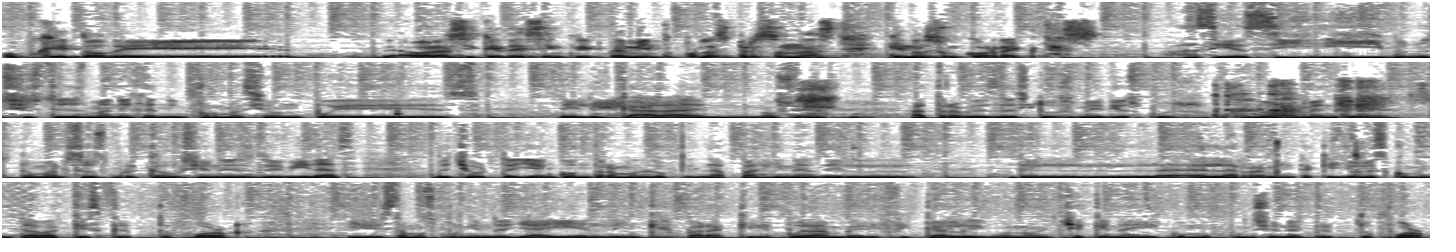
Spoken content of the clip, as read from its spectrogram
objeto de, de- ahora sí que desencriptamiento por las personas que no son correctas. Así es, sí, y bueno, si ustedes manejan información pues delicada, en, no sé, a través de estos medios, pues nuevamente tomar sus precauciones debidas. De hecho, ahorita ya encontramos lo que es la página del, del la, herramienta que yo les comentaba, que es CryptoFork, y estamos poniendo ya ahí el link para que puedan verificarlo y bueno, chequen ahí cómo funciona CryptoFork.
